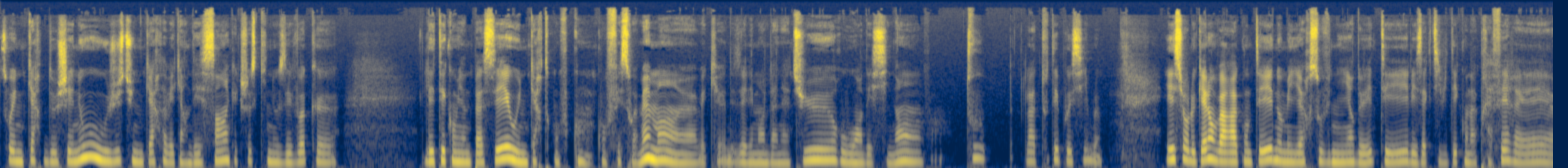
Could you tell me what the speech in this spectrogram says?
soit une carte de chez nous ou juste une carte avec un dessin, quelque chose qui nous évoque euh, l'été qu'on vient de passer ou une carte qu'on fait soi-même hein, euh, avec euh, des éléments de la nature ou en dessinant. Là, tout est possible. Et sur lequel on va raconter nos meilleurs souvenirs de l'été, les activités qu'on a préférées.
